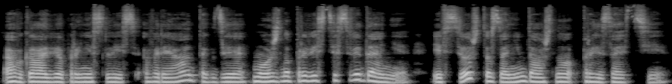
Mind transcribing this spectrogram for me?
А в голове пронеслись варианты, где можно провести свидание и все, что за ним должно произойти.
